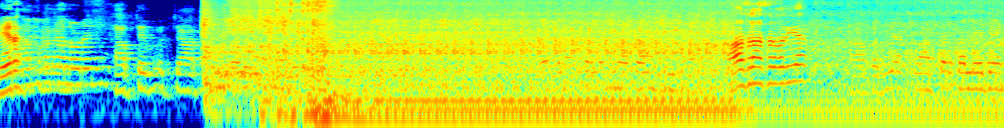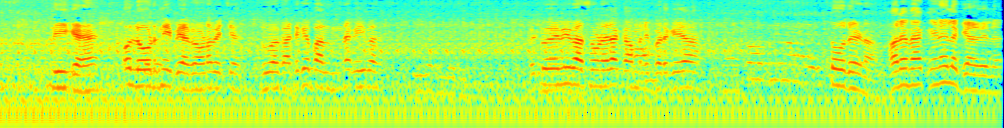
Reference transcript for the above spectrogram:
ਗੇਰ ਮੈਨੂੰ ਪਤਾ ਲੋੜੇ ਨਹੀਂ ਹਫ਼ਤੇ ਚਾਰ ਆ ਸਲਾਂਸਰ ਵਧੀਆ? ਹਾਂ ਵਧੀਆ। ਟ੍ਰਾਂਸਫਰ ਕਰ ਲੈ ਤੇ। ਠੀਕ ਹੈ। ਉਹ ਲੋਡ ਨਹੀਂ ਪਿਆ ਪਿਆ ਉਹਨਾਂ ਵਿੱਚ। ਦੂਆ ਕੱਢ ਕੇ ਬਲ ਦਿੰਦਾ ਕਈ ਵਾਰ। ਬਿੱਟੂ ਇਹ ਵੀ ਬਸ ਹੁਣ ਇਹਦਾ ਕੰਮ ਨਿਬੜ ਗਿਆ। ਧੋ ਦੇਣਾ। ਹਲੇ ਮੈਂ ਕਿਹਨੇ ਲੱਗਿਆ ਦੇ ਲੈ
